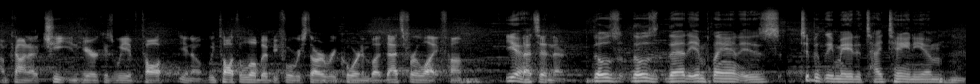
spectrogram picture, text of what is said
I'm kind of cheating here because we have talked you know we talked a little bit before we started recording, but that's for life, huh? Yeah. that's in there. Those those that implant is typically made of titanium.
